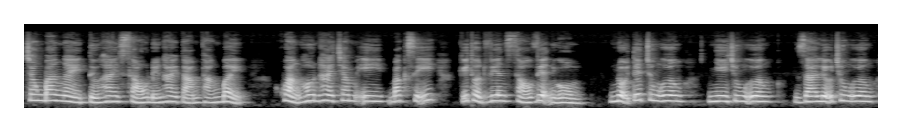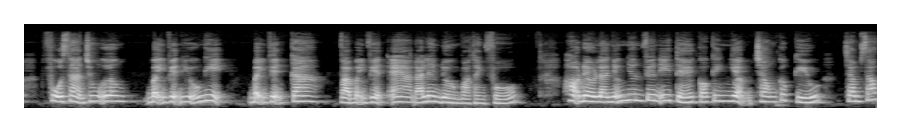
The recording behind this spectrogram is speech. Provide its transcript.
Trong 3 ngày từ 26 đến 28 tháng 7, khoảng hơn 200 y, bác sĩ, kỹ thuật viên 6 viện gồm Nội tiết Trung ương, Nhi Trung ương, Gia liễu Trung ương, Phụ sản Trung ương, Bệnh viện Hữu nghị, Bệnh viện K và Bệnh viện E đã lên đường vào thành phố. Họ đều là những nhân viên y tế có kinh nghiệm trong cấp cứu, chăm sóc,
